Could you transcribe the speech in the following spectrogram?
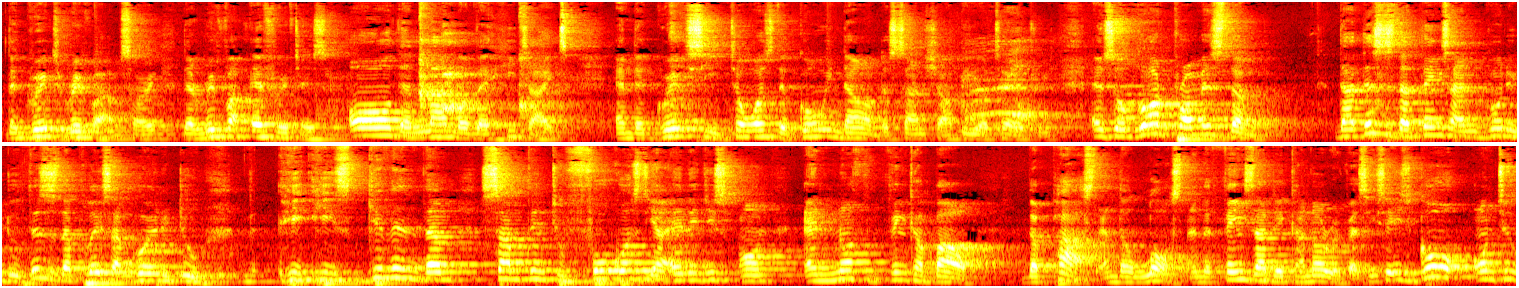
the great river, I'm sorry, the river Euphrates, all the land of the Hittites, and the great sea towards the going down of the sun shall be your territory. And so God promised them that this is the things I'm going to do, this is the place I'm going to do. He, he's given them something to focus their energies on and not think about the past and the lost and the things that they cannot reverse. He says, Go on to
